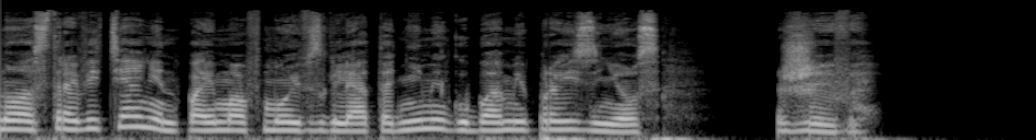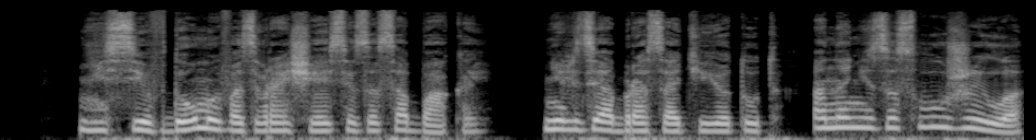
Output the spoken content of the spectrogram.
но островитянин, поймав мой взгляд, одними губами произнес «Живы». «Неси в дом и возвращайся за собакой. Нельзя бросать ее тут, она не заслужила».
